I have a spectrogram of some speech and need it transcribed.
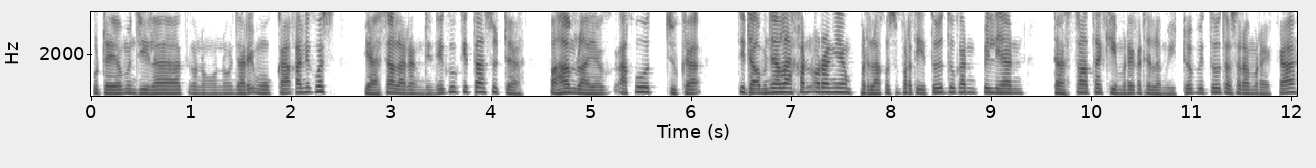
budaya menjilat ngono-ngono nyari muka kan itu biasa lah nang dini kita sudah paham lah ya. Aku juga tidak menyalahkan orang yang berlaku seperti itu itu kan pilihan dan strategi mereka dalam hidup itu terserah mereka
